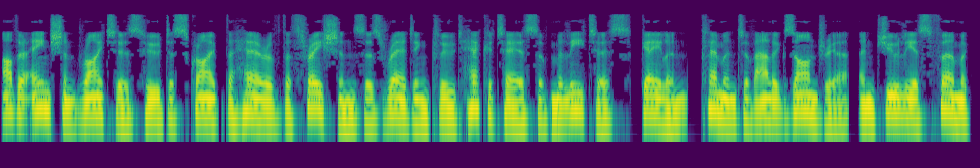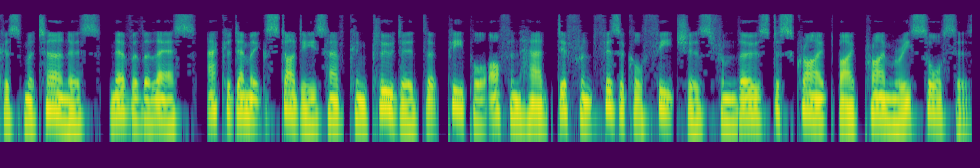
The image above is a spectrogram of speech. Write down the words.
Other ancient writers who described the hair of the Thracians as red include Hecataeus of Miletus, Galen, Clement of Alexandria, and Julius Firmicus Maternus. Nevertheless, academic studies have concluded that people often had different physical features from those described by primary sources.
